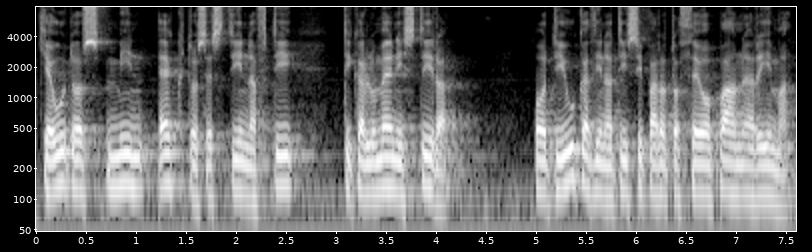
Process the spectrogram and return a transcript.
και ούτως μην έκτος εστίν αυτή τη καλουμένη στήρα, ότι ούκα δυνατήσει παρά το Θεό παν ρήμα.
